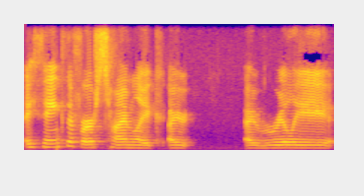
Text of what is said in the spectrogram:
i think the first time like i i really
